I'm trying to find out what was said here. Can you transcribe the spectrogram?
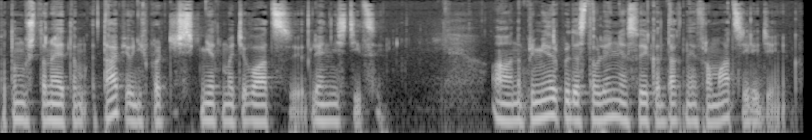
потому что на этом этапе у них практически нет мотивации для инвестиций. А, например, предоставление своей контактной информации или денег.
